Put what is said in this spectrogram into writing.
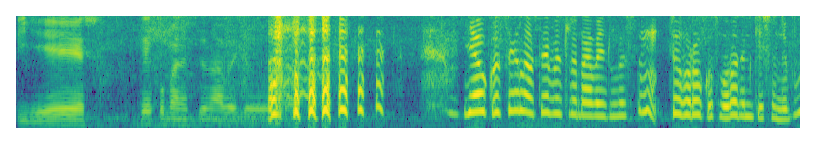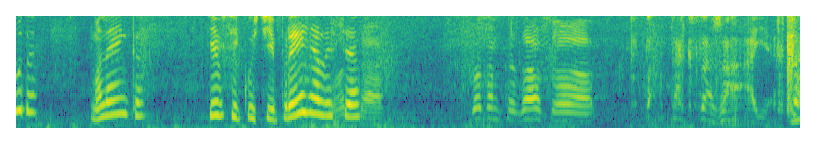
Єш. Тих у мене слюна виділа. Я вкусила, в тебе слина виділась. М, Цього року смородинки ще не буде. Маленька. Ті всі кущі прийнялися. Отак. Хто там казав, що хто так сажає? Хто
